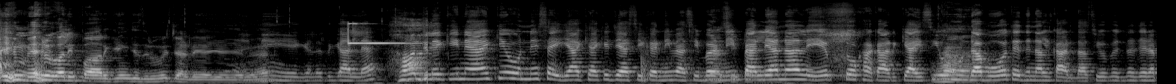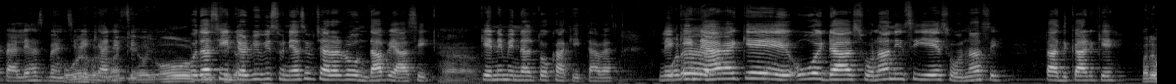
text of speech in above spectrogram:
ਭਾਈ ਮੇਰੂ ਵਾਲੀ ਪਾਰਕਿੰਗ 'ਚ ਜ਼ਰੂਰ ਛੱਡਿਆ ਜੀ ਉਹ ਜੀ ਨਹੀਂ ਇਹ ਗਲਤ ਗੱਲ ਹੈ ਹਾਂਜੀ। ਲੇਕਿਨ ਇਹ ਕਿ ਉਹਨੇ ਸਹੀ ਆਖਿਆ ਕਿ ਜੈਸੀ ਕਰਨੀ ਵੈਸੀ ਬਣਨੀ ਪਹਿਲਿਆਂ ਨਾਲ ਇਹ ਧੋਖਾ ਕਰਕੇ ਆਈ ਸੀ ਉਹ ਹਾਂ। ਮੁੰਡਾ ਬਹੁਤ ਇਹਦੇ ਨਾਲ ਕਰਦਾ ਸੀ ਉਹ ਬੰਦਾ ਜਿਹੜਾ ਪਹਿਲੇ ਹਸਬੰਡ ਸੀ ਹੋਏ ਹੋਏ ਵੇਖਿਆ ਨਹੀਂ ਸੀ ਉਹ ਉਹਦਾ ਠੀਕ ਸੀ ਸੀਗਾ। ਇੰਟਰਵਿਊ ਵੀ ਸੁਣਿਆ ਸੀ ਵਿਚਾਰਾ ਰੋਂਦਾ ਪਿਆ ਸੀ ਹਾਂ। ਕਿ ਇਹਨੇ ਮੇਰੇ ਨਾਲ ਧੋਖਾ ਕੀਤਾ ਵਾ ਲੇਕਿਨ ਉਹਨੇ- ਇਹ ਹੈ ਕਿ ਉਹ ਏਡਾ ਸੋਨਾ ਨਹੀਂ ਸੀ ਇਹ ਸੋਨਾ ਸੀ ਤਦ ਕਰਕੇ ਪਰ ਉਹ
